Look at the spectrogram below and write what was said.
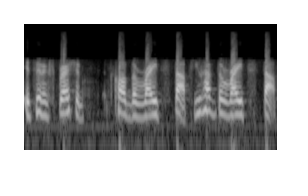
it's an expression. It's called the right stuff. You have the right stuff.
